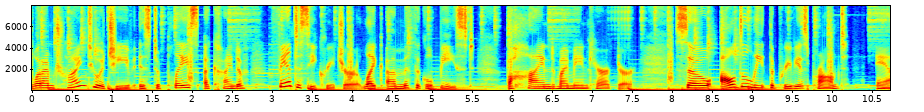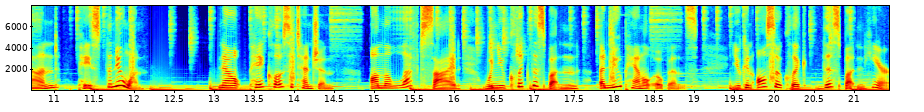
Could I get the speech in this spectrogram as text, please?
what I'm trying to achieve is to place a kind of fantasy creature, like a mythical beast, behind my main character. So I'll delete the previous prompt and paste the new one. Now, pay close attention. On the left side, when you click this button, a new panel opens. You can also click this button here.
